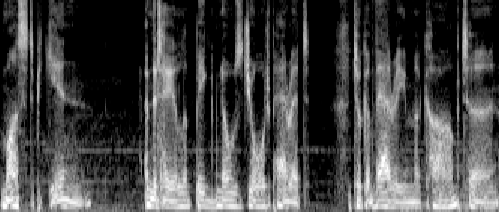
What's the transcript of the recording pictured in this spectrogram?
must begin, and the tale of Big Nose George Parrott took a very macabre turn.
